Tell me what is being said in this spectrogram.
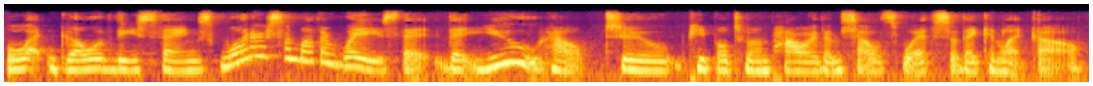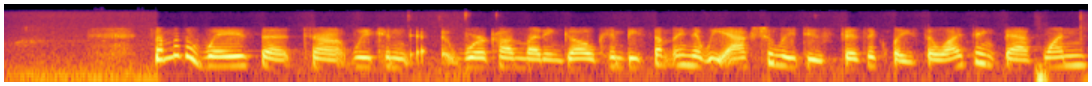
let go of these things. What are some other ways? That, that you help to people to empower themselves with so they can let go? Some of the ways that uh, we can work on letting go can be something that we actually do physically. So I think back one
